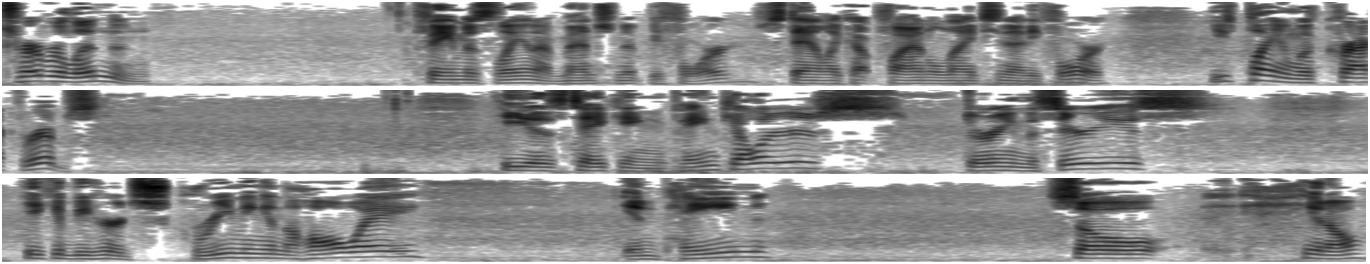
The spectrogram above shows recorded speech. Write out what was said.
Trevor Linden, famously, and I've mentioned it before, Stanley Cup Final 1994, he's playing with cracked ribs. He is taking painkillers during the series. He can be heard screaming in the hallway in pain. So, you know,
